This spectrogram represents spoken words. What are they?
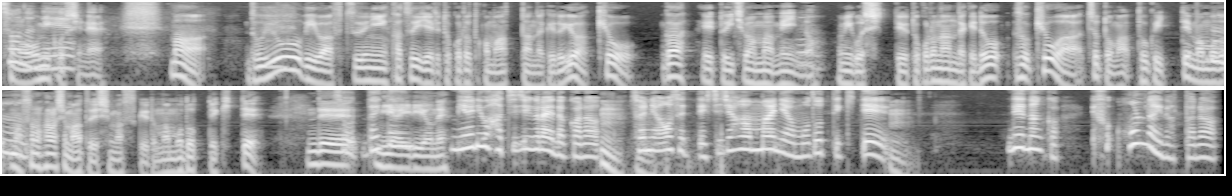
そのおみこしね。まあ、土曜日は普通に担いでるところとかもあったんだけど、要は今日が、えっ、と、一番まあメインのおみこしっていうところなんだけど、そう、今日はちょっとまあ遠く行って、まあ戻、うんまあその話も後でしますけど、まあ戻ってきて、で、宮入りをね、宮入りは8時ぐらいだから、うん。それに合わせて7時半前には戻ってきて、うん。で、なんか、ふ本来だったら、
